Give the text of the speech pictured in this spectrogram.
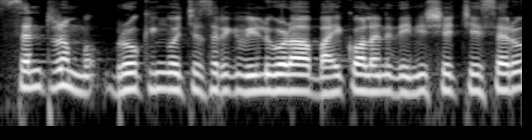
సెంట్రమ్ బ్రోకింగ్ వచ్చేసరికి వీళ్ళు కూడా బైకాల్ అనేది ఇనిషియేట్ చేశారు.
